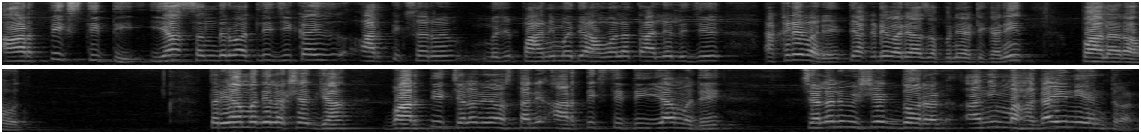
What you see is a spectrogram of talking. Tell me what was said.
आर्थिक स्थिती या संदर्भातली जी काही आर्थिक सर्व म्हणजे पाहणीमध्ये अहवालात आलेले जे आकडेवारी आहे ते आकडेवारी आज आपण या ठिकाणी पाहणार आहोत. तर यामध्ये लक्षात घ्या भारतीय चलन व्यवस्था आणि आर्थिक स्थिती यामध्ये चलनविषयक धोरण आणि महागाई नियंत्रण.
